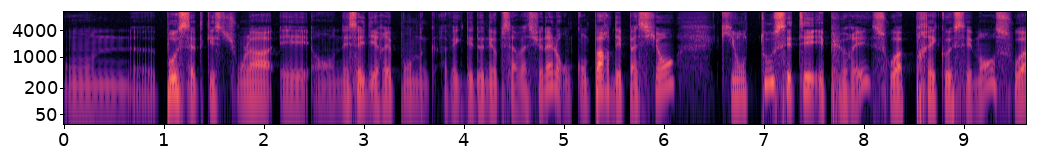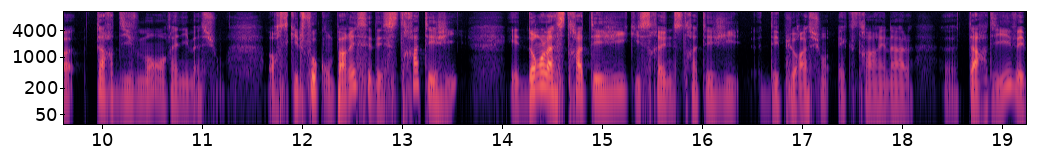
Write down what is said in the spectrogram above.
on euh, pose cette question-là et on essaye d'y répondre avec des données observationnelles, on compare des patients qui ont tous été épurés, soit précocement, soit tardivement en réanimation. Or, ce qu'il faut comparer, c'est des stratégies. Et dans la stratégie qui serait une stratégie d'épuration extra-rénale tardive, eh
